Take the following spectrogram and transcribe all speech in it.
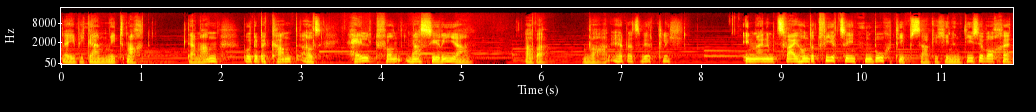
Babygang mitmacht. Der Mann wurde bekannt als Held von Nasiriyah. Aber war er das wirklich? In meinem 214. Buchtipp sage ich Ihnen diese Woche,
